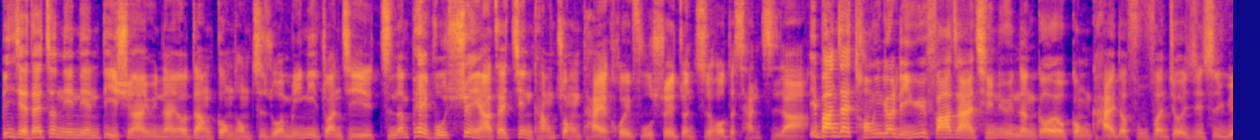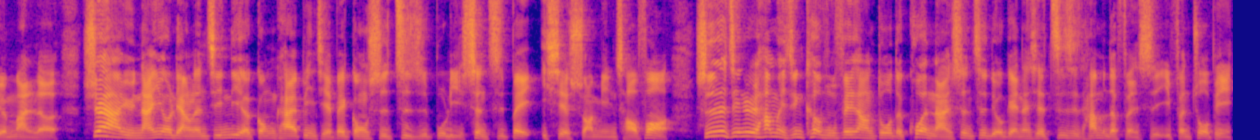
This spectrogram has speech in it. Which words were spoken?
并且在这年年底，泫雅与男友档共同制作迷你专辑，只能佩服泫雅在健康状态恢复水准之后的产值啊！一般在同一个领域发展的情侣，能够有公开的福分就已经是圆满了。泫雅与男友两人经历了公开，并且被公司置之不。不理，甚至被一些酸民嘲讽。时至今日，他们已经克服非常多的困难，甚至留给那些支持他们的粉丝一份作品，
